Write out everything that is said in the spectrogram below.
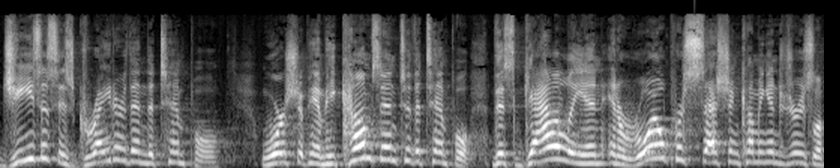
Jesus is greater than the temple. Worship him. He comes into the temple, this Galilean in a royal procession coming into Jerusalem,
